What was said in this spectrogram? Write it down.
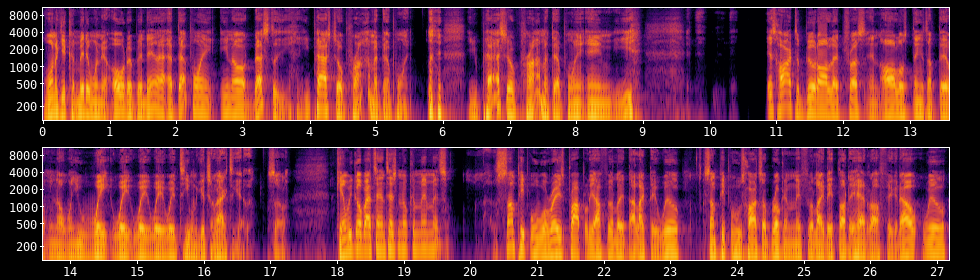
want to get committed when they're older, but then at that point, you know, that's the you passed your prime at that point. you pass your prime at that point, and you, it's hard to build all that trust and all those things up there. You know, when you wait, wait, wait, wait, wait till you want to get your act together. So, can we go back to intentional commitments? Some people who were raised properly, I feel like that like they will. Some people whose hearts are broken and they feel like they thought they had it all figured out will.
